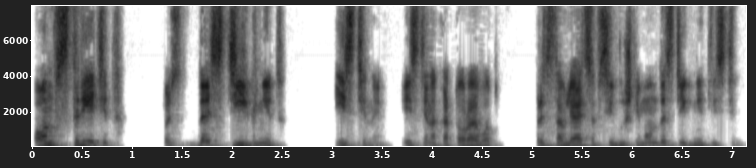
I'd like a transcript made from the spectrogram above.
он встретит, то есть достигнет истины, истина, которая вот представляется Всевышним, он достигнет истины.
